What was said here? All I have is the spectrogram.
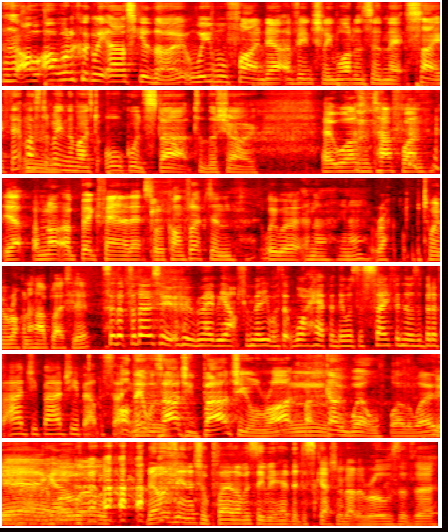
I, I want to quickly ask you, though, we will find out eventually what is in that safe. That must have hmm. been the most awkward start to the show. It was a tough one. yep, I'm not a big fan of that sort of conflict, and we were in a, you know, rock, between a rock and a hard place there. So that for those who, who maybe aren't familiar with it, what happened? There was a safe and there was a bit of argy-bargy about the safe. Oh, there was argy bargy, all right. But mm. go well, by the way. Yeah, go well, that was the initial plan. Obviously, we had the discussion about the rules of the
